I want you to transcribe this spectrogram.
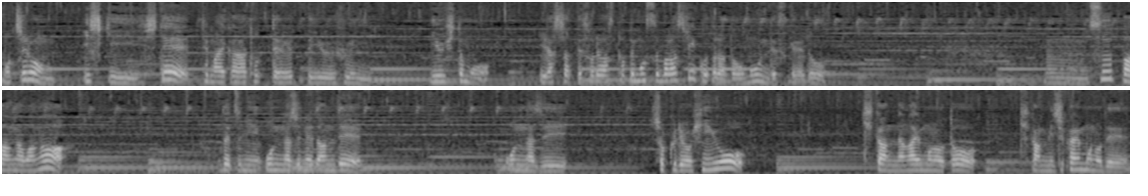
もちろん意識して手前から取ってるっていうふうに言う人もいらっしゃってそれはとても素晴らしいことだと思うんですけれどうんスーパー側が別に同じ値段で同じ食料品を期間長いものと期間短いもので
